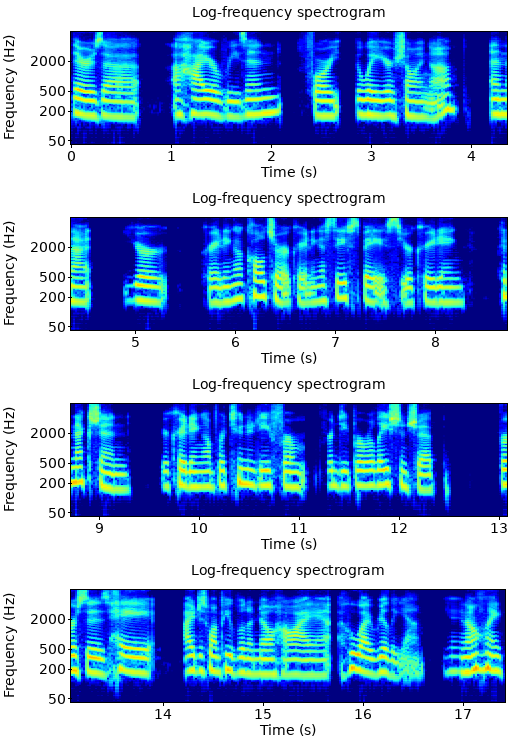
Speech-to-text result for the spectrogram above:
there's a, a higher reason for the way you're showing up and that you're creating a culture, creating a safe space, you're creating connection, you're creating opportunity for for deeper relationship versus hey, I just want people to know how I am, who I really am. You know, like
